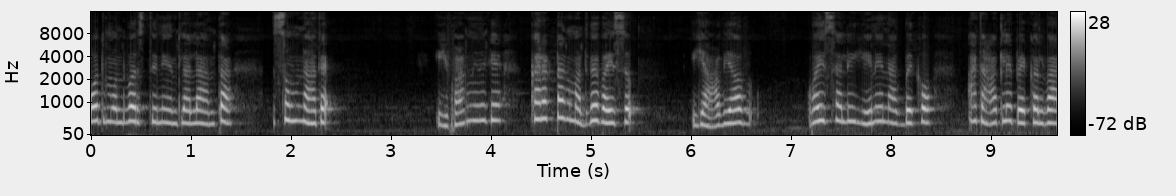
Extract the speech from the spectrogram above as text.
ಓದಿ ಮುಂದುವರಿಸ್ತೀನಿ ಅಂತಲಲ್ಲ ಅಂತ ಸುಮ್ಮನಾದೆ ಇವಾಗ ನಿನಗೆ ಕರೆಕ್ಟಾಗಿ ಮದುವೆ ವಯಸ್ಸು. ಯಾವ್ಯಾವ ವಯಸ್ಸಲ್ಲಿ ಏನೇನಾಗಬೇಕೋ ಅದಾಗಲೇಬೇಕಲ್ವಾ?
